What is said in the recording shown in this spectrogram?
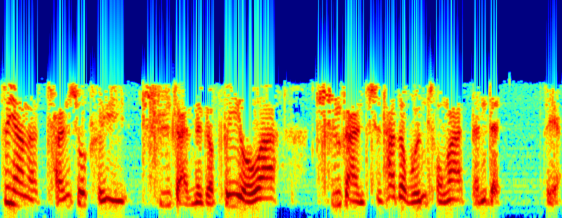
这样呢，传说可以驱赶那个飞蛾啊，驱赶其他的蚊虫啊等等，这样。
